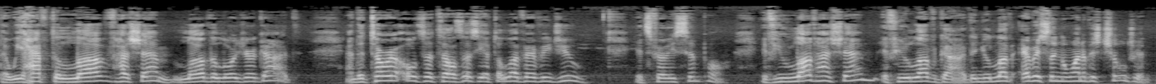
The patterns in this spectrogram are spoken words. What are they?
that we have to love Hashem, love the Lord your God. And the Torah also tells us you have to love every Jew. It's very simple. If you love Hashem, if you love God, then you love every single one of his children.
